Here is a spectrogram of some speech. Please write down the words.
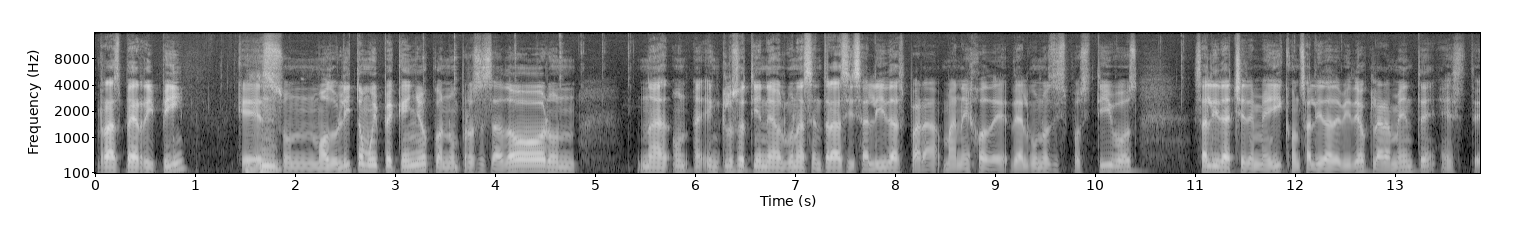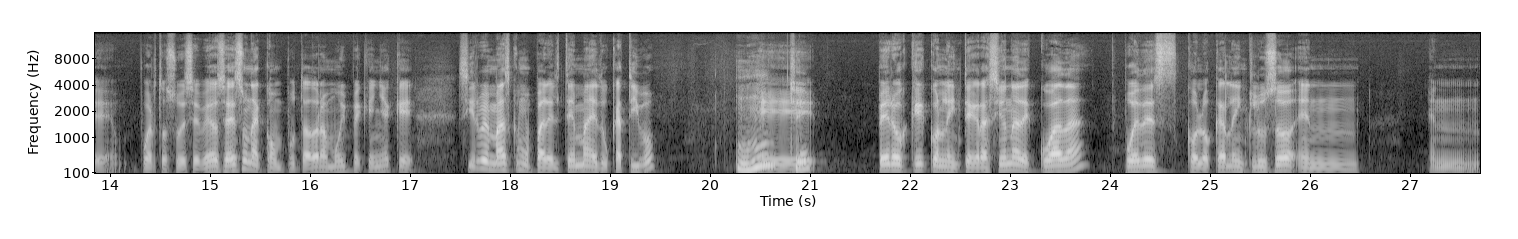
Raspberry Pi, que es un modulito muy pequeño con un procesador, un, eh, incluso tiene algunas entradas y salidas para manejo de, algunos dispositivos, salida HDMI con salida de video claramente, este, puertos USB, o sea, es una computadora muy pequeña que sirve más como para el tema educativo, eh, pero que con la integración adecuada puedes colocarla incluso en, en,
